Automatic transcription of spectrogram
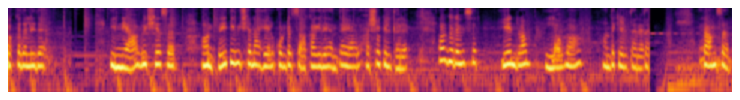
ಪಕ್ಕದಲ್ಲಿದೆ? ಇನ್ಯಾವ ವಿಷಯ ಸರ್? ಅವ್ನ ಪ್ರೀತಿ ವಿಷಯನ ಹೇಳ್ಕೊಂಡ್ರೆ ಸಾಕಾಗಿದೆ ಅಂತ ಅಶೋಕ್ ಹೇಳ್ತಾರೆ ಆಗ ರವಿ ಸರ್, ಏನು ರಾಮ್? ಲವ್ವಾ ಅಂತ ಕೇಳ್ತಾರೆ. ರಾಮ್ ಸರ್,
